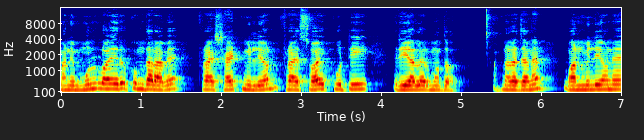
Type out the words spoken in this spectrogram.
মানে মূল্য এরকম দাঁড়াবে প্রায় ষাট মিলিয়ন, প্রায় ছয় কোটি রিয়ালের মতো। আপনারা জানেন ওয়ান মিলিয়নে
